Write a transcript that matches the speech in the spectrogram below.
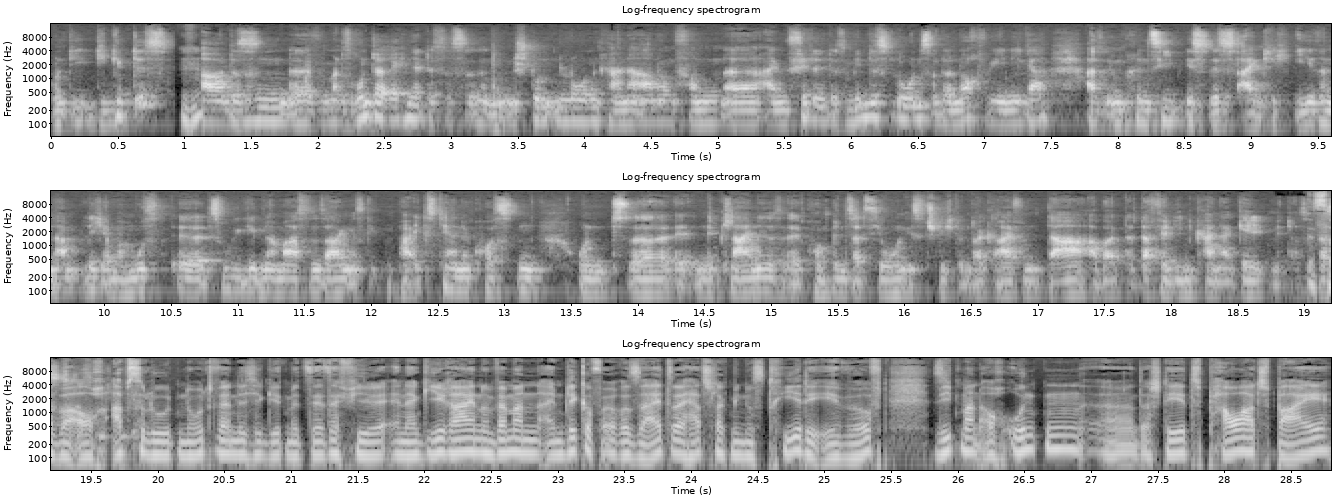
Und die, die gibt es. Mhm. Das ist ein, wenn man das runterrechnet, das ist ein Stundenlohn, keine Ahnung, von einem Viertel des Mindestlohns oder noch weniger. Also im Prinzip ist es eigentlich ehrenamtlich, aber man muss äh, zugegebenermaßen sagen, es gibt ein paar externe Kosten und äh, eine kleine äh, Kompensation ist schlicht und ergreifend da, aber da, da verdient keiner Geld mit. Also ist aber ist auch absolut notwendig, ihr geht mit sehr, sehr viel Energie rein und wenn man einen Blick auf eure Seite herzschlag-trier.de wirft, sieht man auch unten, äh, da steht Powered by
